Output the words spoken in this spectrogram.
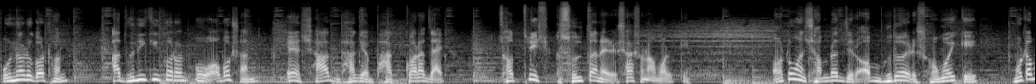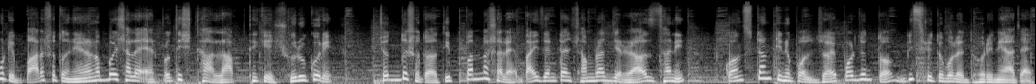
পুনর্গঠন, আধুনিকীকরণ ও অবসান এ সাত ভাগে ভাগ করা যায় ছত্রিশ সুলতানের শাসনামলকে। অটোমান সাম্রাজ্যের অভ্যুদয়ের সময়কে মোটামুটি বারোশত নিরানব্বই সালে এর প্রতিষ্ঠা লাভ থেকে শুরু করে চোদ্দশত তিপ্পান্ন সালে বাইজেন্টাইন সাম্রাজ্যের রাজধানী কনস্টান্টিনোপল জয় পর্যন্ত বিস্তৃত বলে ধরে নেওয়া যায়।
